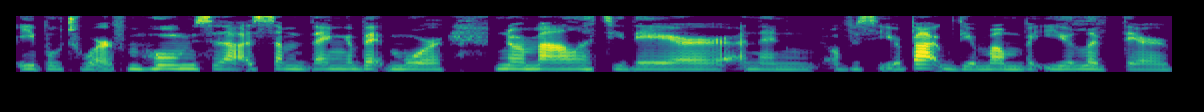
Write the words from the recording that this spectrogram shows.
able to work from home, so that's something a bit more normality there. And then obviously you're back with your mum, but you lived there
